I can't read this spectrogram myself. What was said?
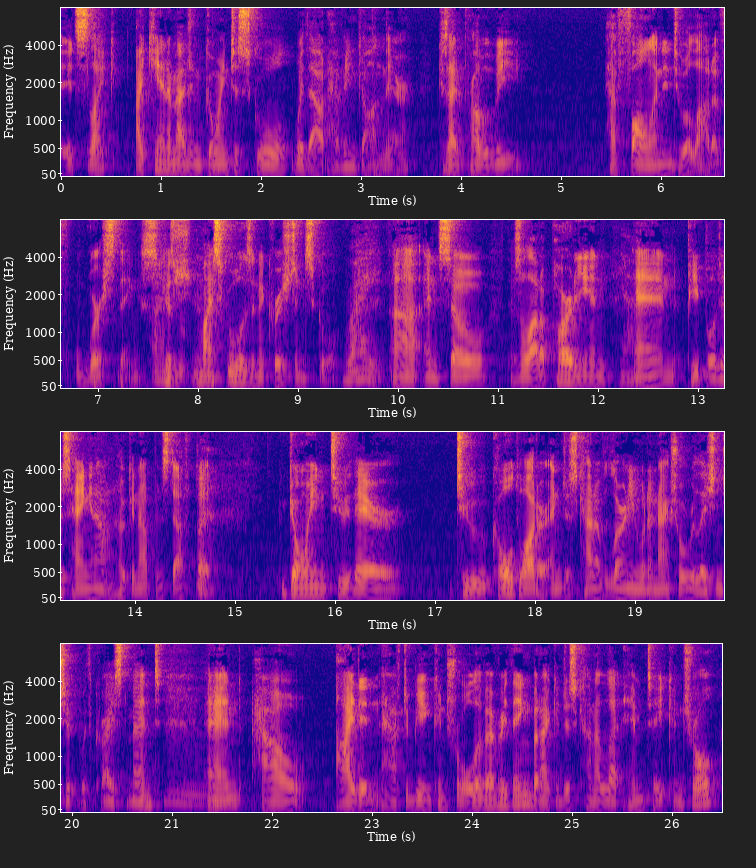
it's like I can't imagine going to school without having gone there because I'd probably have fallen into a lot of worse things because sure. my school isn't a Christian school. Right. Uh, and so there's a lot of partying Yeah. and people just hanging out and hooking up and stuff. But going to their to Coldwater and just kind of learning what an actual relationship with Christ meant Hmm. and how I didn't have to be in control of everything, but I could just kind of let him take control,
